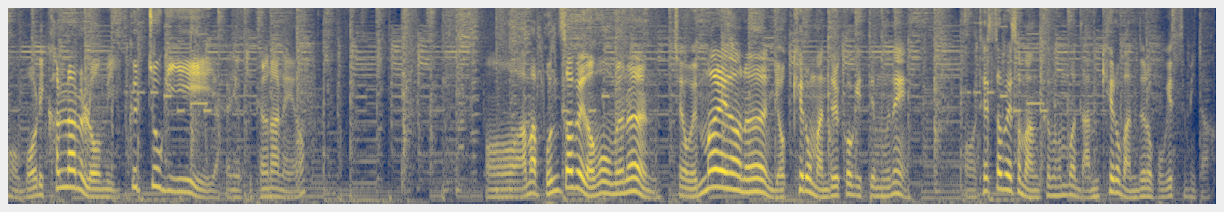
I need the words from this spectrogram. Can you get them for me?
어, 머리 칼라를 넣으면 이 끝쪽이 약간 이렇게 변하네요. 어, 아마 본섭에 넘어오면은 제가 웬만해서는 역캐로 만들 거기 때문에 어, 테섭에서만큼 한번 남캐로 만들어 보겠습니다.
